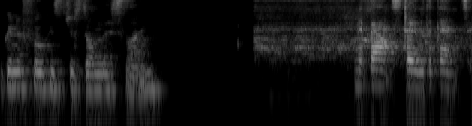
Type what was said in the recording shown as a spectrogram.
We're going to focus just on this line. And it bounced over the fence.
